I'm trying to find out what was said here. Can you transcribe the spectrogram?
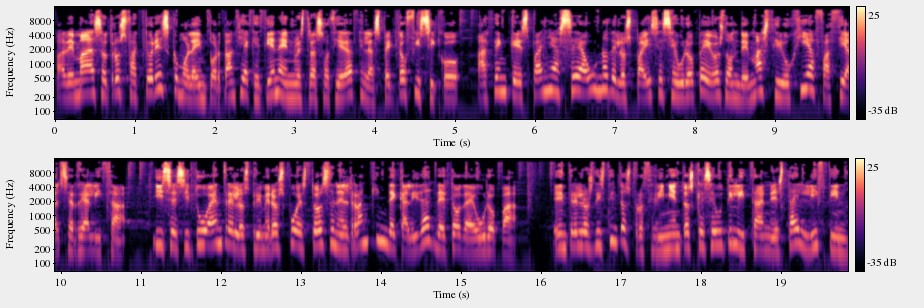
Además, otros factores como la importancia que tiene en nuestra sociedad el aspecto físico hacen que España sea uno de los países europeos donde más cirugía facial se realiza y se sitúa entre los primeros puestos en el ranking de calidad de toda Europa. Entre los distintos procedimientos que se utilizan está el lifting,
